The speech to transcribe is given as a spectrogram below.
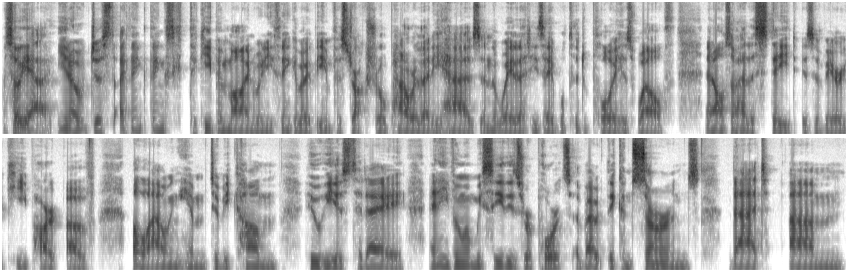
so yeah, you know, just I think things to keep in mind when you think about the infrastructural power that he has and the way that he's able to deploy his wealth, and also how the state is a very key part of allowing him to become who he is today. And even when we see these reports about the concerns that um,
